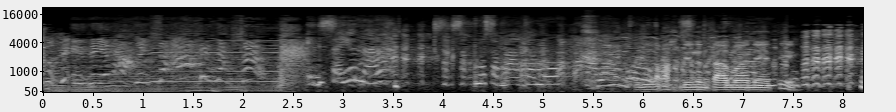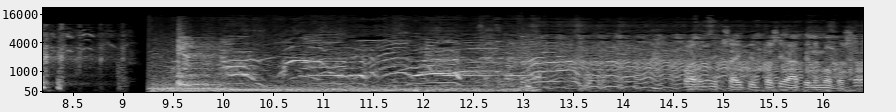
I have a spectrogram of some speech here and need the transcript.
Si Adrian akin sa akin lang siya! Eh, sa'yo na. Saksak mo sa baga mo. Kala mo Ang lakas din ng tama na ito eh. Parang excited pa si ate na mabasa.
